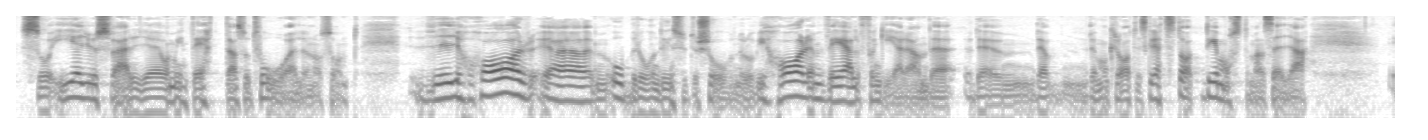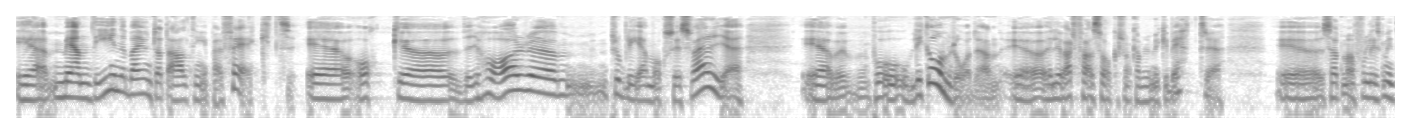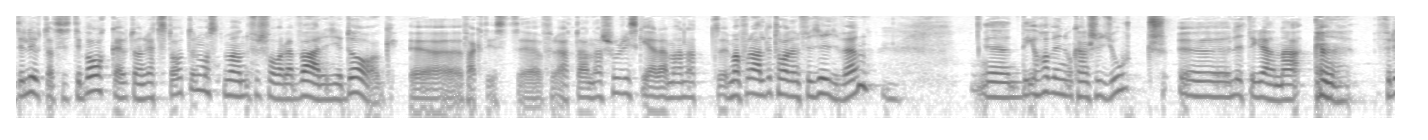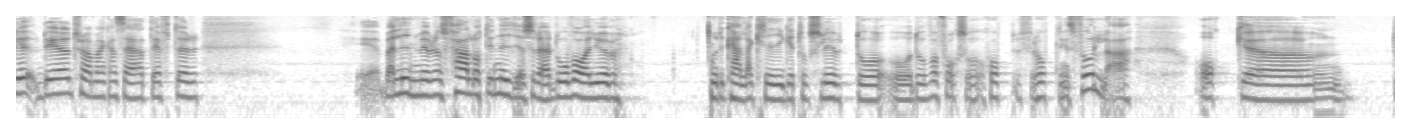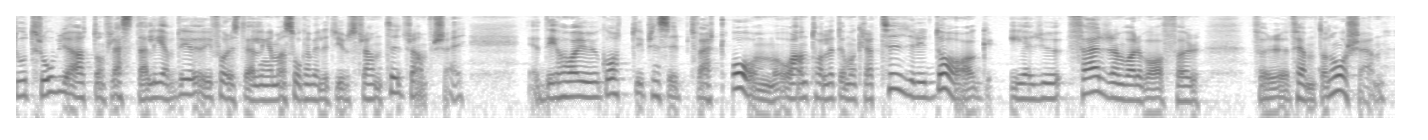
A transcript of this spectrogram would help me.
så är ju Sverige, om inte ett, alltså två eller något sånt. Vi har eh, oberoende institutioner och vi har en väl fungerande de, de, demokratisk rättsstat. Det måste man säga. Eh, men det innebär ju inte att allting är perfekt. Eh, och eh, vi har eh, problem också i Sverige eh, på olika områden. Eh, eller i vart fall saker som kan bli mycket bättre. Eh, så att man får liksom inte luta sig tillbaka utan rättsstaten måste man försvara varje dag eh, faktiskt. Eh, för att annars så riskerar man att, man får aldrig ta den för given. Mm. Eh, det har vi nog kanske gjort eh, lite granna. för det, det, tror jag man kan säga att efter eh, Berlinmurens fall 89 så där, då var ju och det kalla kriget tog slut och, och då var folk så hopp, förhoppningsfulla. Och då tror jag att de flesta levde i föreställningen, man såg en väldigt ljus framtid framför sig. Det har ju gått i princip tvärtom och antalet demokratier idag är ju färre än vad det var för, för 15 år sedan.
